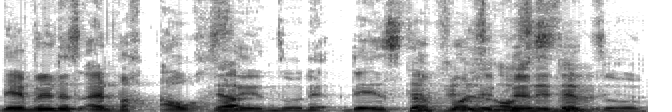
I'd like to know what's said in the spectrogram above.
Der will das einfach auch ja. sehen. So. Der, der ist der da voll invested. Der, so.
